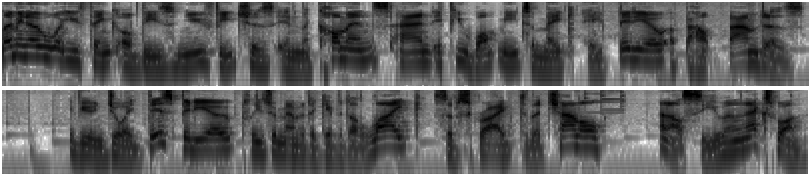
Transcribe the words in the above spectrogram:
Let me know what you think of these new features in the comments and if you want me to make a video about Bambdas. If you enjoyed this video, please remember to give it a like, subscribe to the channel, and I'll see you in the next one.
